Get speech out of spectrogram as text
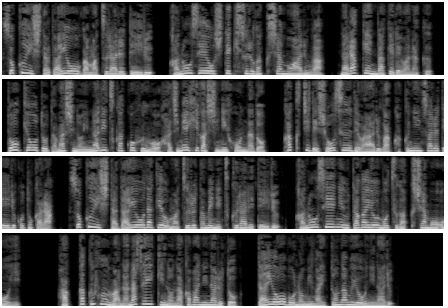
即位した大王が祀られている可能性を指摘する学者もあるが、奈良県だけではなく、東京都多摩市の稲荷塚古墳をはじめ東日本など、各地で少数ではあるが確認されていることから、即位した大王だけを祀るために作られている可能性に疑いを持つ学者も多い。八角墳は7世紀の半ばになると、大王母のみが営むようになる。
